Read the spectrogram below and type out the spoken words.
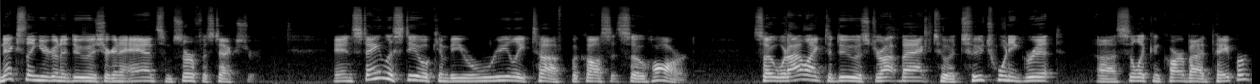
Next thing you're going to do is you're going to add some surface texture. And stainless steel can be really tough because it's so hard. So what I like to do is drop back to a 220 grit uh, silicon carbide paper.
